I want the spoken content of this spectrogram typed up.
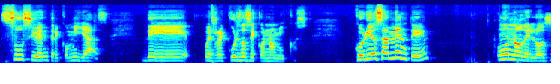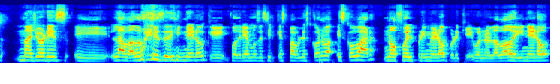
sucio, entre comillas, de pues recursos económicos. Curiosamente, uno de los mayores eh, lavadores de dinero, que podríamos decir que es Pablo Escobar, no fue el primero, porque, bueno, el lavado de dinero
